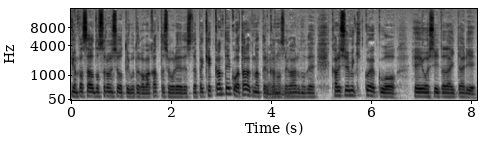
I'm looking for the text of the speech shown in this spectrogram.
原発アルドステロン症ということが分かった症例ですとやっぱり血管抵抗が高くなっている可能性があるので、カルシウム拮抗薬を併用していただいたり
